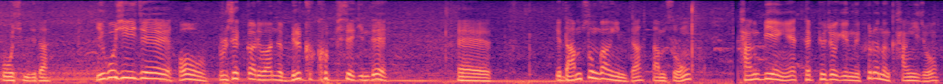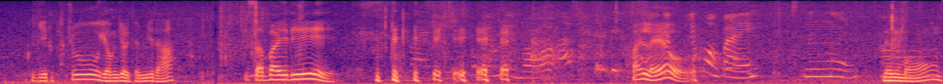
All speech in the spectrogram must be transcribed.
그곳입니다. 이곳이 이제 어우 물 색깔이 완전 밀크 커피색인데 에, 이 남송강입니다 남송. 방비행의 대표적인 흐르는 강이죠. 그게 이렇게 쭉 연결됩니다. 사바이리. 빨리 레요 능몽.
